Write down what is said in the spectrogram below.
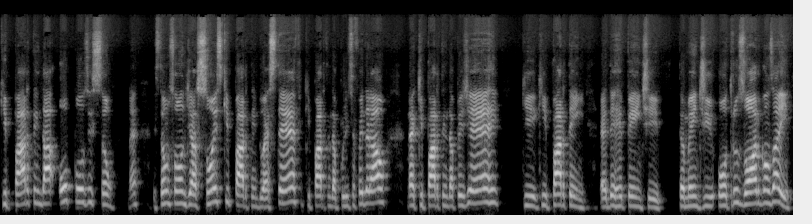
que partem da oposição, né? Estamos falando de ações que partem do STF, que partem da Polícia Federal, né, que partem da PGR, que, que partem, é, de repente, também de outros órgãos aí.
